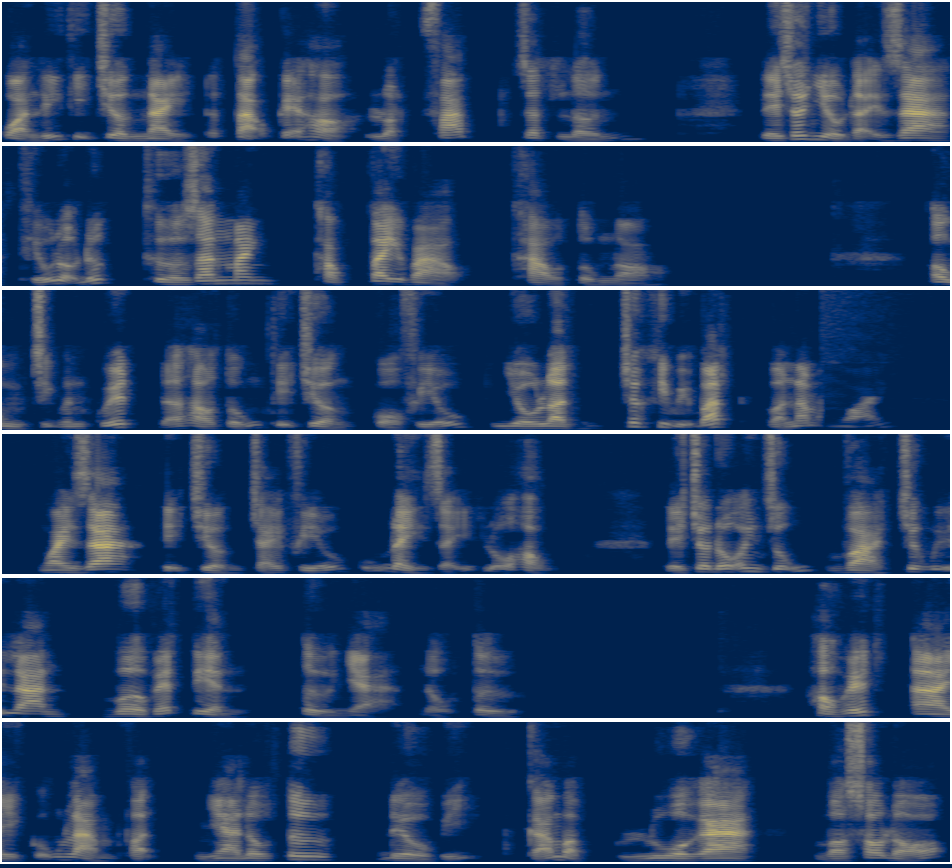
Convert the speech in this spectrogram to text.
quản lý thị trường này đã tạo kẽ hở luật pháp rất lớn, để cho nhiều đại gia thiếu đạo đức thừa gian manh thọc tay vào thao túng nó. Ông Trịnh Văn Quyết đã thao túng thị trường cổ phiếu nhiều lần trước khi bị bắt vào năm ngoái. Ngoài ra, thị trường trái phiếu cũng đẩy dẫy lỗ hổng để cho Đỗ Anh Dũng và Trương Mỹ Lan vơ vét tiền từ nhà đầu tư. Hầu hết ai cũng làm phận nhà đầu tư đều bị cá mập lùa ga và sau đó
